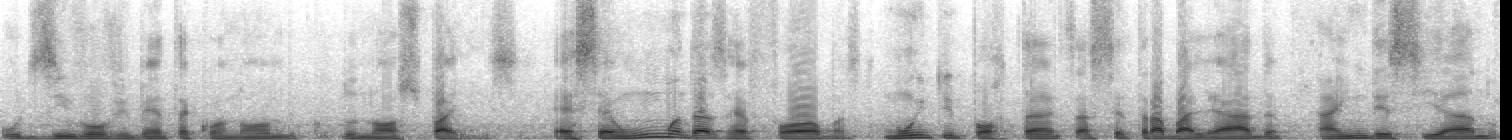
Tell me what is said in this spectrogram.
o desenvolvimento econômico do nosso país. Essa é uma das reformas muito importantes a ser trabalhada ainda esse ano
